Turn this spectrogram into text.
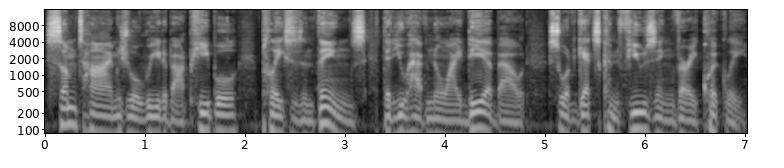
Sometimes you'll read about people, places, and things that you have no idea about, so it gets confusing very quickly.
